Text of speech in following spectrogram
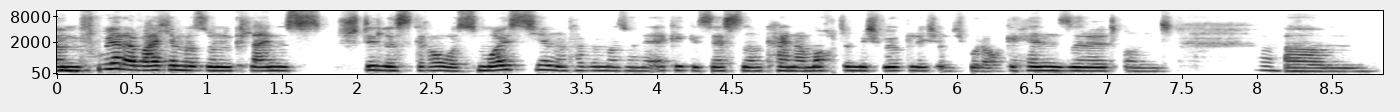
Ähm, mhm. früher, da war ich immer so ein kleines, stilles, graues Mäuschen und habe immer so in der Ecke gesessen und keiner mochte mich wirklich und ich wurde auch gehänselt und ähm,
